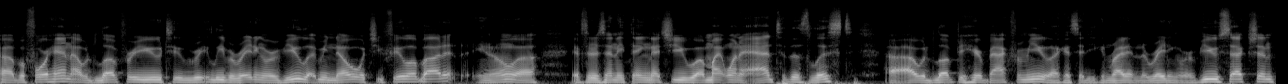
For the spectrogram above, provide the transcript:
uh, beforehand, I would love for you to re- leave a rating or review. Let me know what you feel about it. You know, uh, if there's anything that you uh, might want to add to this list, uh, I would love to hear back from you. Like I said, you can write it in the rating or review section,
